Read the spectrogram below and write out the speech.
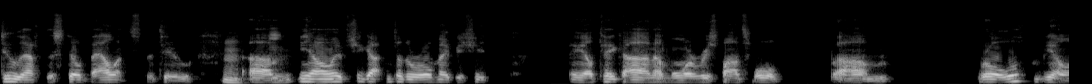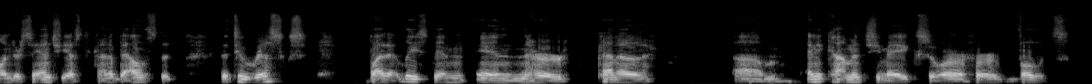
do have to still balance the two. Hmm. Um, you know, if she got into the role, maybe she'd, you know, take on a more responsible um, role. You know, understand she has to kind of balance the the two risks, but at least in in her kind of um, any comments she makes or her votes,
